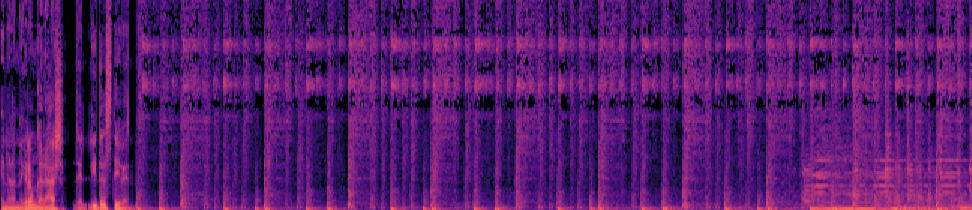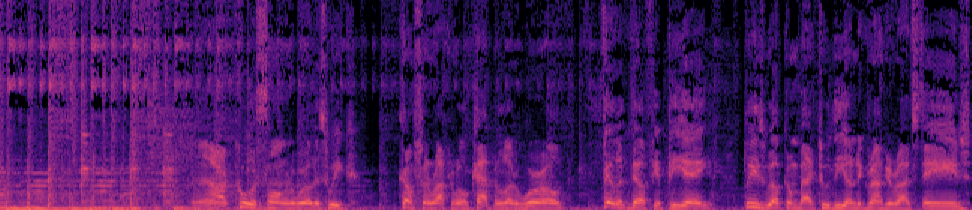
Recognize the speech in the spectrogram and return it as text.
en el Underground Garage de Little Steven. Coolest song in the world this week comes from the rock and roll capital of the world, Philadelphia, PA. Please welcome back to the Underground Garage stage,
